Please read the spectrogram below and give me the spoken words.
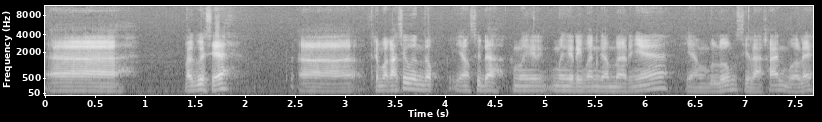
uh, eh, bagus ya. Uh, terima kasih untuk yang sudah mengirimkan gambarnya. Yang belum silahkan boleh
